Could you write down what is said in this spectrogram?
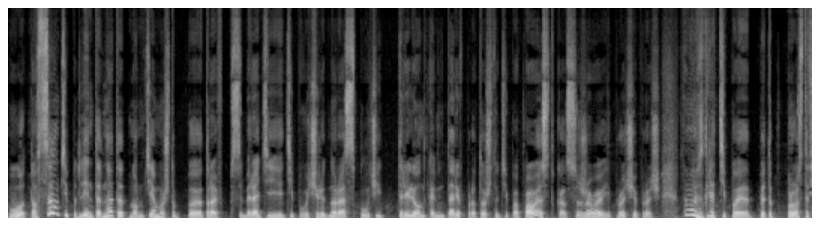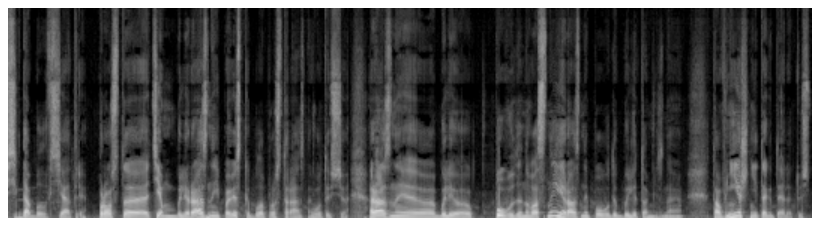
Вот. Но в целом, типа, для интернета это норм тема, чтобы э, трафик пособирать и, типа, в очередной раз получить триллион комментариев про то, что, типа, повестка, СЖВ и прочее, прочее. На мой взгляд, типа, это просто всегда было в театре. Просто темы были разные, и повестка была просто разная, вот и все. Разные э, были поводы новостные, разные поводы были там, не знаю, там внешние и так далее. То есть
